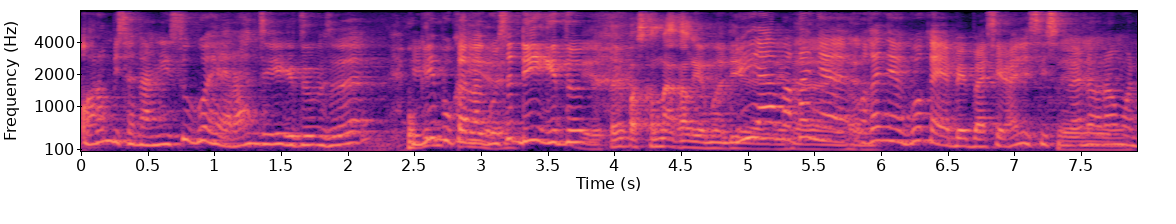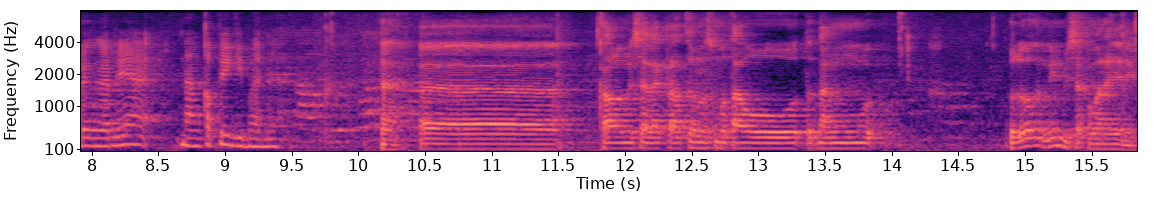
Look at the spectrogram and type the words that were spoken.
orang bisa nangis tuh gue heran sih gitu maksudnya ini Mungkin bukan iya. lagu sedih gitu Iya, tapi pas kena kali sama dia. iya ya. makanya Iya. makanya gue kayak bebasin aja sih sebenarnya Iya. orang mau dengernya nangkepnya gimana Nah, eh, kalau misalnya Kratonus mau tahu tentang lo, ini bisa ke mana aja nih?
